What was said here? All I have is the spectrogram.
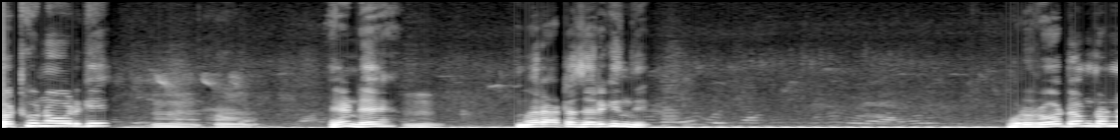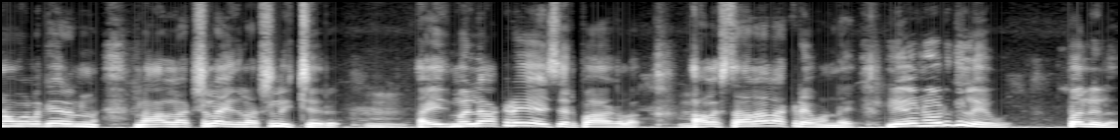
కట్టుకున్న వాడికి. ఏంటి? మరి అట్లా జరిగింది. ఇప్పుడు రోడ్డు అమ్ముతున్న వాళ్ళకి నాలుగు లక్షలు ఐదు లక్షలు ఇచ్చారు. ఐదు మళ్ళీ అక్కడే వేసారు పాగలు. వాళ్ళ స్థలాలు అక్కడే ఉన్నాయి. లేనోడికి లేవు పల్లెలు.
